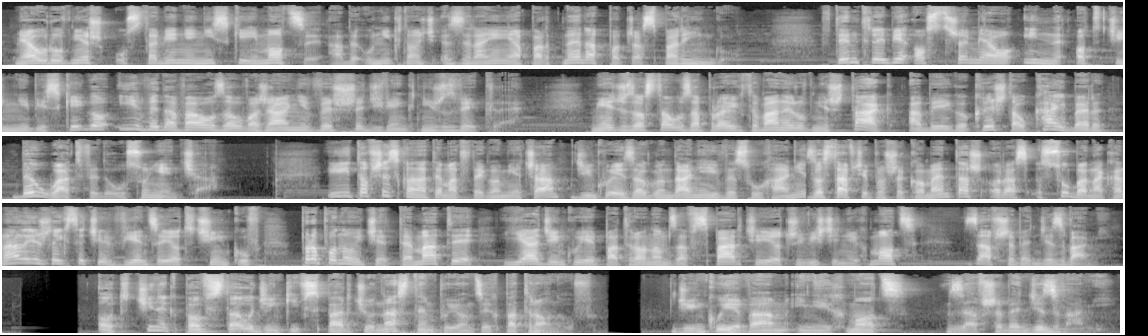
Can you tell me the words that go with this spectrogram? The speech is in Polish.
Miał również ustawienie niskiej mocy, aby uniknąć zranienia partnera podczas sparingu. W tym trybie ostrze miało inny odcień niebieskiego i wydawało zauważalnie wyższy dźwięk niż zwykle. Miecz został zaprojektowany również tak, aby jego kryształ Kyber był łatwy do usunięcia. I to wszystko na temat tego miecza. Dziękuję za oglądanie i wysłuchanie. Zostawcie proszę komentarz oraz suba na kanale, jeżeli chcecie więcej odcinków. Proponujcie tematy. Ja dziękuję patronom za wsparcie i oczywiście niech moc zawsze będzie z wami. Odcinek powstał dzięki wsparciu następujących patronów. Dziękuję wam i niech moc zawsze będzie z wami.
